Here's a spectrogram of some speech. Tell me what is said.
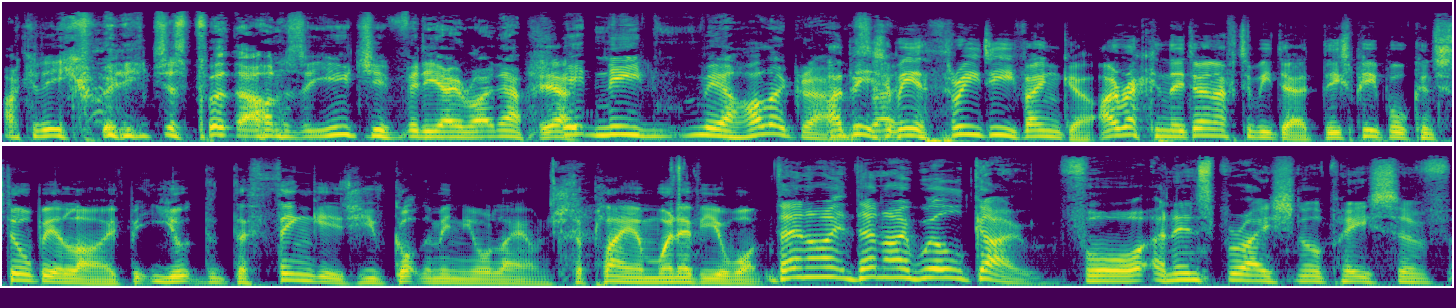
I could equally just put that on as a YouTube video right now. Yeah. It need me a hologram. I mean, so- to be a 3D Wenger, I reckon they don't have to be dead. These people can still be alive, but you, the, the thing is, you've got them in your lounge to play them whenever you want. then I then I will go for an inspirational piece of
